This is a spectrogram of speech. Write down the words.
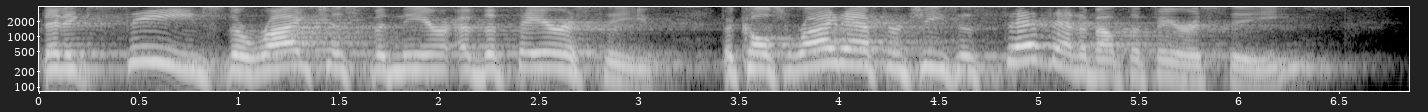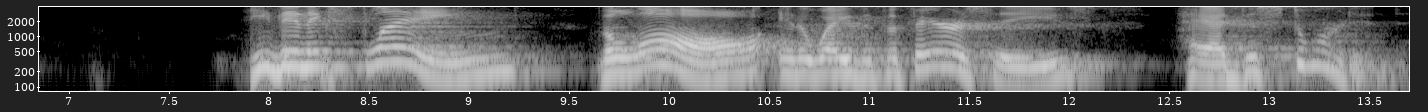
that exceeds the righteous veneer of the Pharisees. Because right after Jesus said that about the Pharisees, he then explained the law in a way that the Pharisees had distorted.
